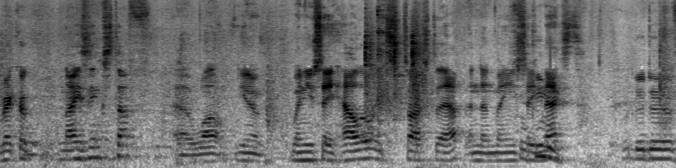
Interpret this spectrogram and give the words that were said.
recognizing stuff. Uh, well, you know, when you say hello, it starts the app, and then when you From say Kimi. next, The, the,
